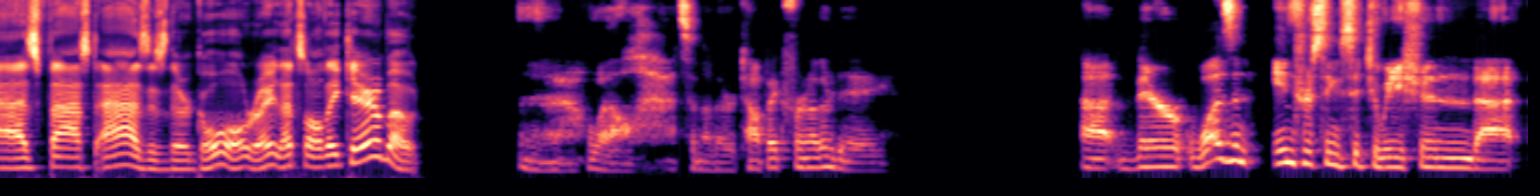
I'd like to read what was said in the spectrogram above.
As fast as is their goal, right? That's all they care about. Yeah, well, that's another topic for another day. Uh, there was an interesting situation that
